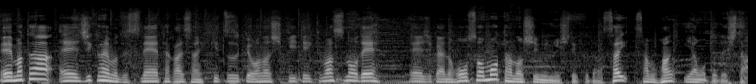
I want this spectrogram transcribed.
えまた、え次回もですね高橋さん引き続きお話聞いていきますので、え次回の放送も楽しみにしてください。サムファン岩本でした。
